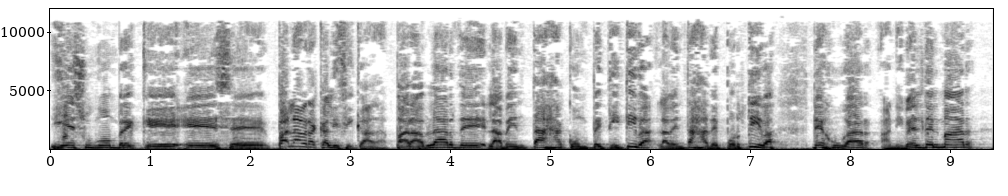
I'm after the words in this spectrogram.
y es un hombre que es eh, palabra calificada para hablar de la ventaja competitiva, la ventaja deportiva de jugar a nivel del mar,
